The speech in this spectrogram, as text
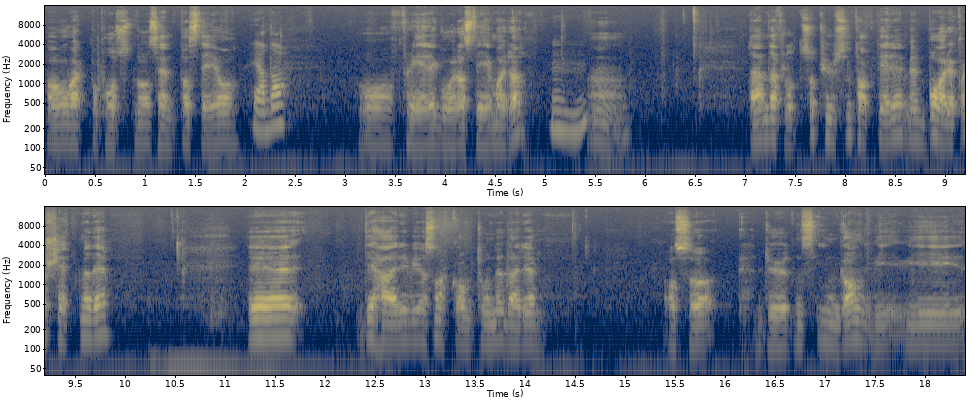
har jo vært på posten og sendt av sted, og, Ja da. og flere går av sted i morgen. Mm. Nei, men Det er flott. Så tusen takk, dere. Men bare fortsett med det. Eh, det her vi har snakka om, Tone, derre Altså dødens inngang. Vi, vi,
